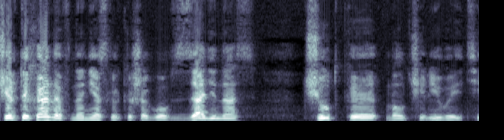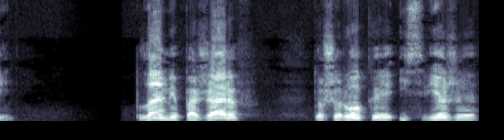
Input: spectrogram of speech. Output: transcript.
Чертыханов на несколько шагов сзади нас, чуткая, молчаливая тень. Пламя пожаров, то широкое и свежее,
